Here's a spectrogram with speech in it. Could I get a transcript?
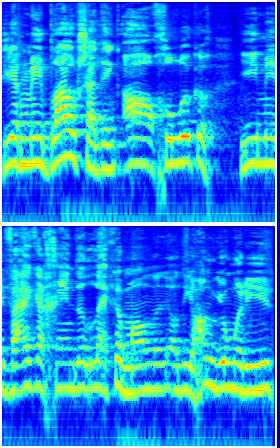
je zegt meer blauw staat, denk oh gelukkig, hier meer wijkagenten, lekker man, al die hangjongeren hier.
